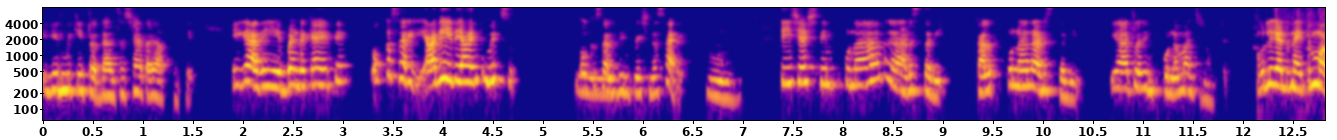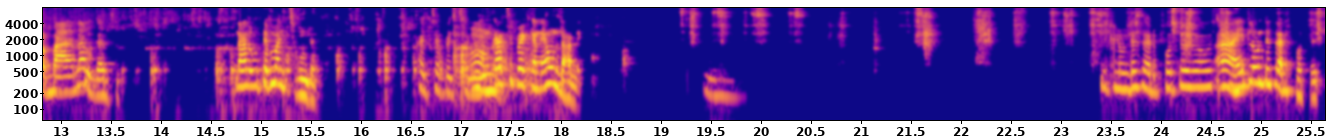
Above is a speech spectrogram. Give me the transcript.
ఇక మీకు ఇట్లా దంచ చేత కాకపోతే. ఇక అది బెండకాయ అయితే ఒక్కసారి అది ఇది అయితే మిక్స్ ఒకసారి దింపేసిన సరే. తీసేసి దింపుకున్నా నడుస్తుంది. కలుపుకున్నా నడుస్తుంది. ఇక అట్లా దింపుకున్నా మంచిగా ఉంటుంది. ఉల్లిగడ్డనైతే మా- బాగా నలగచ్చు నలుగుతే మంచిగా ఉండదు కచ్చపెచ్చ కచ్చిపెక్కనే ఉండాలి. ఇట్లుంటే సరిపోతుంది ఇట్లా ఉంటే సరిపోతుంది.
